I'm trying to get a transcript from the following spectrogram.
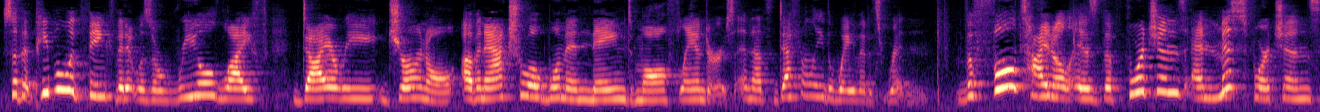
so that people would think that it was a real life diary journal of an actual woman named Moll Flanders, and that's definitely the way that it's written. The full title is The Fortunes and Misfortunes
